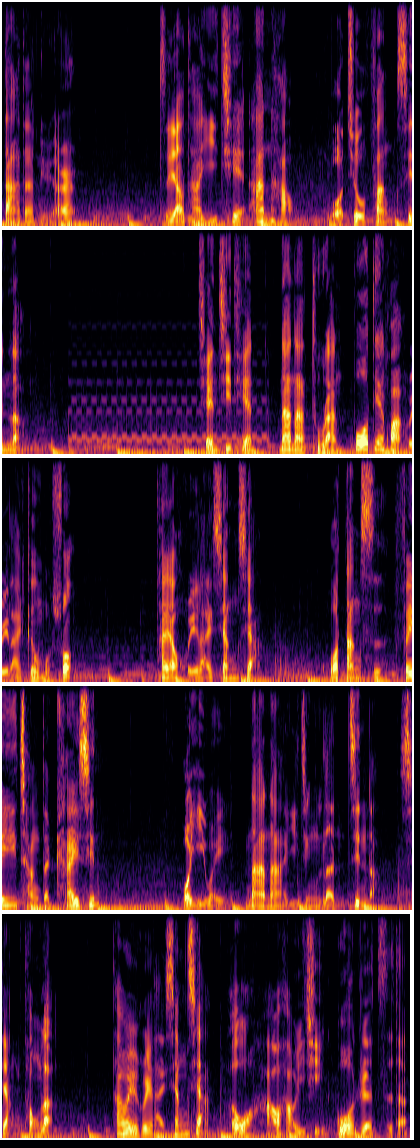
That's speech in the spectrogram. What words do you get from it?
大的女儿，只要她一切安好，我就放心了。前几天，娜娜突然拨电话回来跟我说，她要回来乡下。我当时非常的开心，我以为娜娜已经冷静了，想通了，她会回来乡下和我好好一起过日子的。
